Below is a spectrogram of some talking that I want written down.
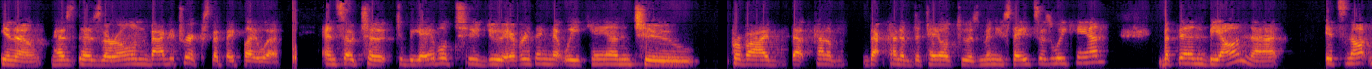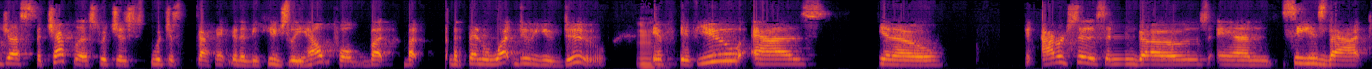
you know, has has their own bag of tricks that they play with. And so to to be able to do everything that we can to provide that kind of that kind of detail to as many states as we can, but then beyond that, it's not just the checklist, which is which is I think going to be hugely helpful, but but but then what do you do? Mm. If if you as you know average citizen goes and sees that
